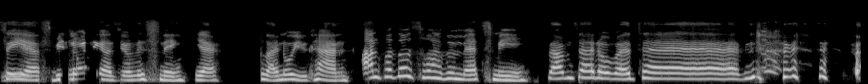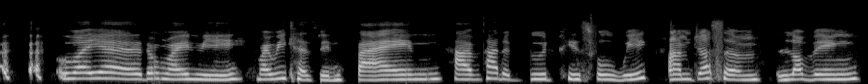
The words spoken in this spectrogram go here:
Say yes, yes be nodding as you're listening. Yeah. Because I know you can. And for those who haven't met me, I'm 10 over 10. but yeah, don't mind me. My week has been fine. I've had a good, peaceful week. I'm just um loving.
